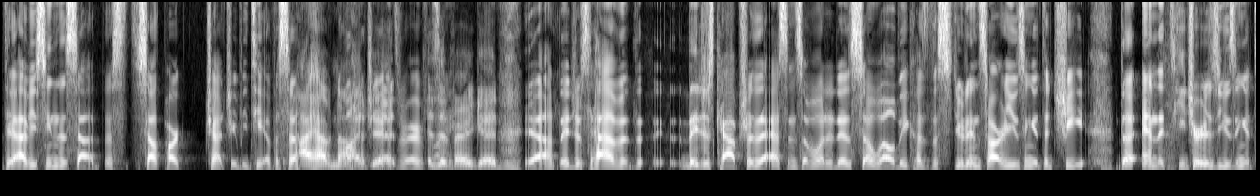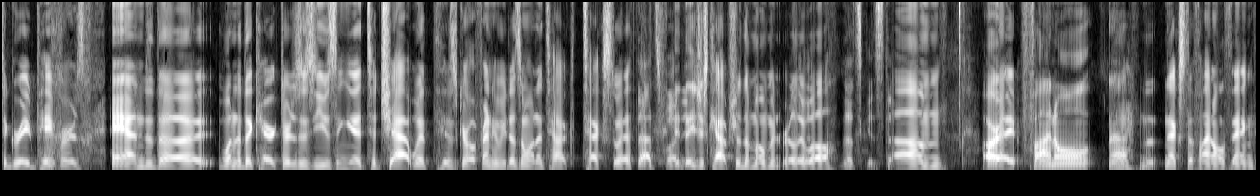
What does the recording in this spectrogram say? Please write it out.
Dude, have you seen this South, this South Park ChatGPT episode? I have not Watch it, yet. It's very Is it very good? Yeah, they just have it. They just capture the essence of what it is so well because the students are using it to cheat, the and the teacher is using it to grade papers, and the one of the characters is using it to chat with his girlfriend who he doesn't want to te- text with. That's They- funny. They just capture the moment really well. That's good stuff. Um, all right, final. Ah, next to final thing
